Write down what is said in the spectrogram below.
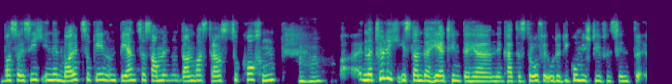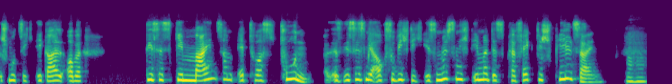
was weiß ich, in den Wald zu gehen und Beeren zu sammeln und dann was draus zu kochen. Mhm. Natürlich ist dann der Herd hinterher eine Katastrophe oder die Gummistiefel sind schmutzig, egal, aber dieses gemeinsam etwas tun, es, ist mir auch so wichtig, es muss nicht immer das perfekte Spiel sein. Mhm.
